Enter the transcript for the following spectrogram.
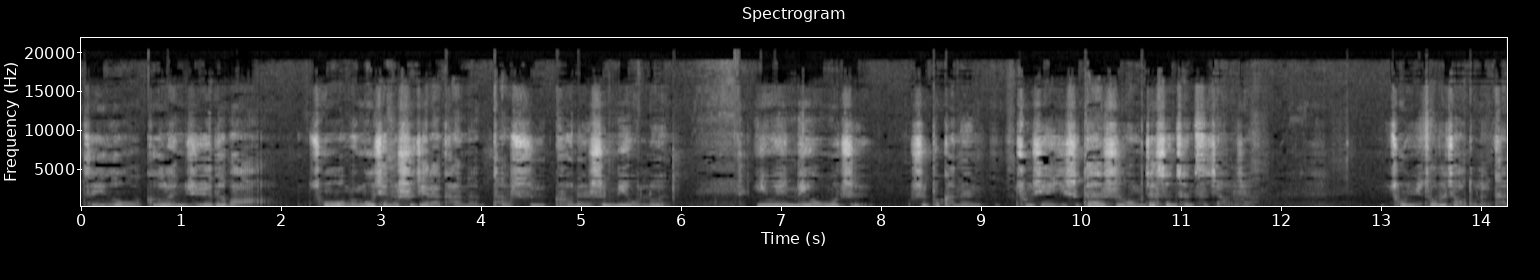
这个我个人觉得吧，从我们目前的世界来看呢，它是可能是谬论。因为没有物质是不可能出现意识。但是我们在深层次讲一下，从宇宙的角度来看，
